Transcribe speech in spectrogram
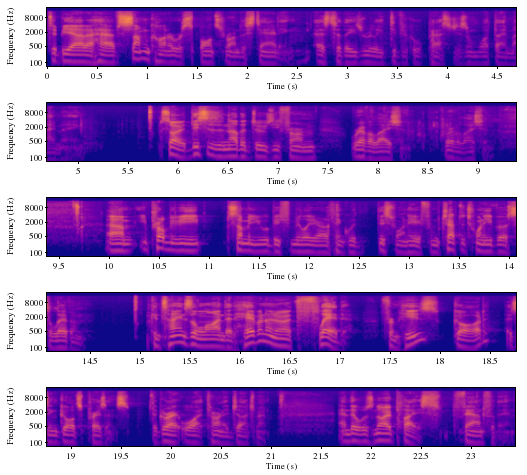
to be able to have some kind of response or understanding as to these really difficult passages and what they may mean. So this is another doozy from Revelation. Revelation. Um, you'd probably be some of you will be familiar, I think, with this one here from chapter 20, verse 11. It contains the line that heaven and earth fled from his, God, as in God's presence, the great white throne of judgment, and there was no place found for them.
